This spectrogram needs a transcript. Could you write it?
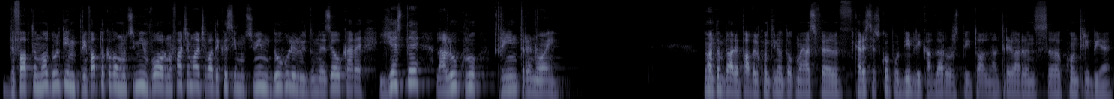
De fapt, în mod ultim, prin faptul că vă mulțumim vor, nu facem altceva decât să-i mulțumim Duhului lui Dumnezeu care este la lucru printre noi. Nu întâmplare, Pavel continuă tocmai astfel, care este scopul biblic al darurilor spirituale, în al treilea rând, să contribuie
